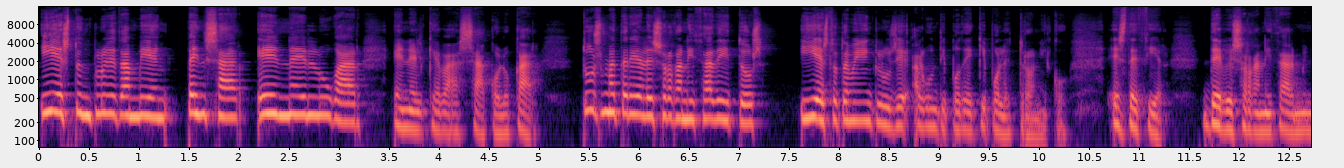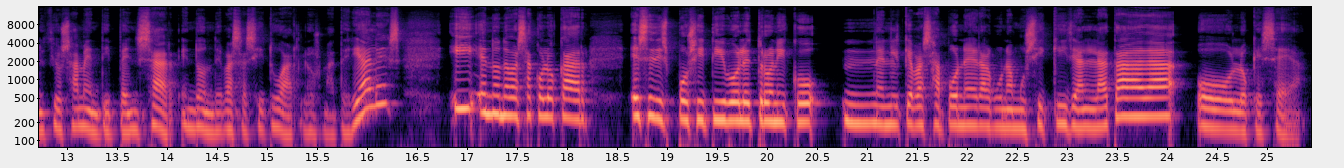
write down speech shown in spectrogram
y esto incluye también pensar en el lugar en el que vas a colocar tus materiales organizaditos y esto también incluye algún tipo de equipo electrónico. Es decir, debes organizar minuciosamente y pensar en dónde vas a situar los materiales y en dónde vas a colocar ese dispositivo electrónico mm, en el que vas a poner alguna musiquilla enlatada o lo que sea.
